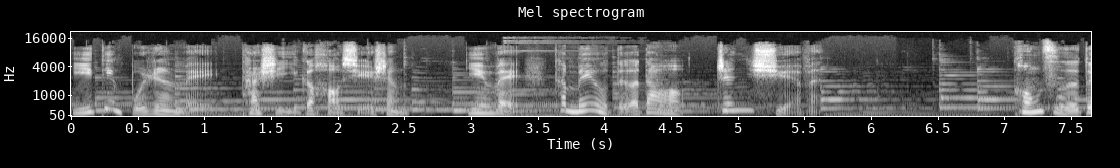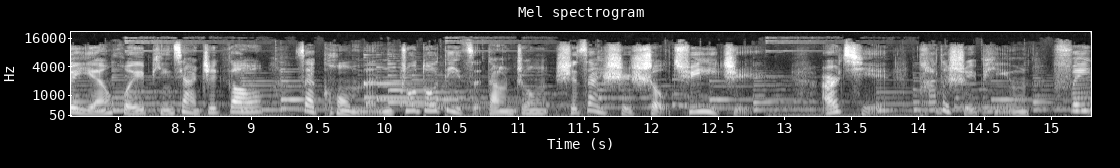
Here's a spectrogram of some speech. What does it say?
一定不认为他是一个好学生，因为他没有得到真学问。孔子对颜回评价之高，在孔门诸多弟子当中实在是首屈一指，而且他的水平非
